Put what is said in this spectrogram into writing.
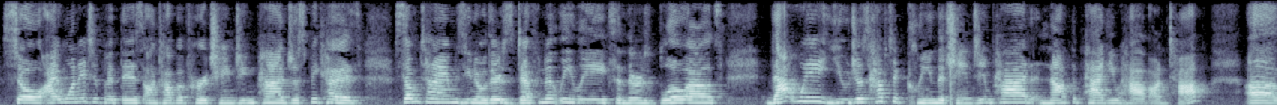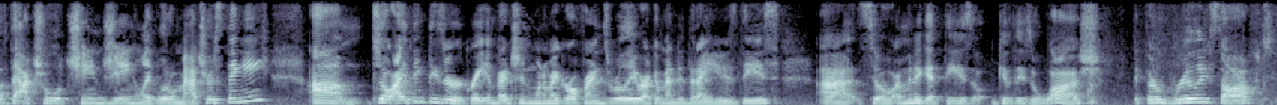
So I wanted to put this on top of her changing pad just because sometimes, you know, there's definitely leaks and there's blowouts. That way you just have to clean the changing pad, not the pad you have on top of the actual changing like little mattress thingy. Um, so I think these are a great invention. One of my girlfriends really recommended that I use these. Uh, so I'm going to get these, give these a wash. If they're really soft,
